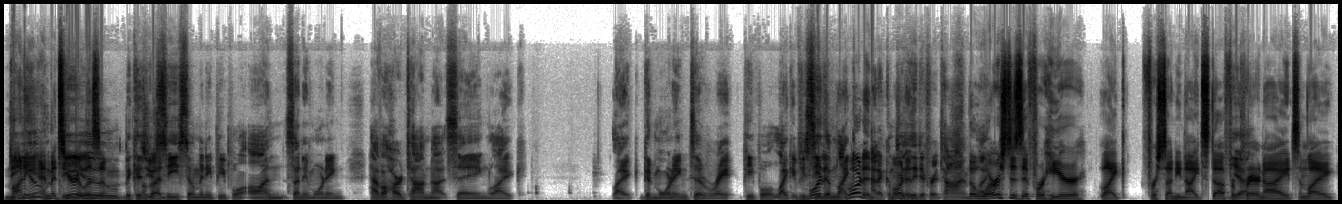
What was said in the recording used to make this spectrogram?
money you- and materialism you- because Oh, you see so many people on Sunday morning have a hard time not saying like, like good morning to rate people. Like if you see them like morning, at a completely morning. different time. The like, worst is if we're here like for Sunday night stuff or Yeah. prayer nights. I'm like,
